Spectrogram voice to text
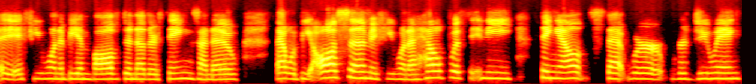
if you want to be involved in other things, I know that would be awesome. If you want to help with anything else that we're we're doing,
